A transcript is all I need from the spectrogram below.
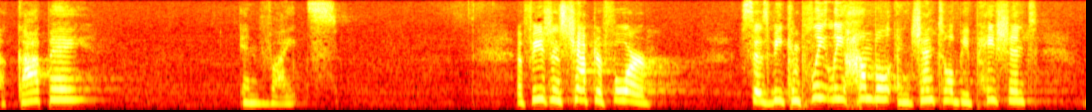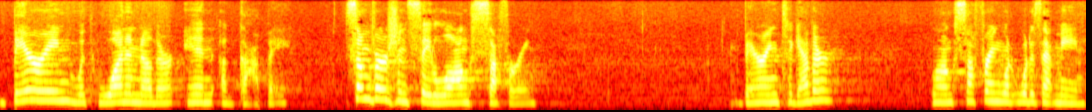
Agape invites. Ephesians chapter 4 says, Be completely humble and gentle, be patient, bearing with one another in agape. Some versions say long suffering. Bearing together, long suffering, what, what does that mean?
